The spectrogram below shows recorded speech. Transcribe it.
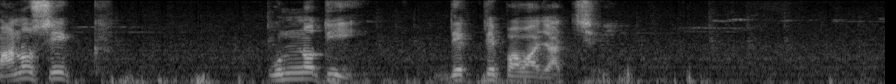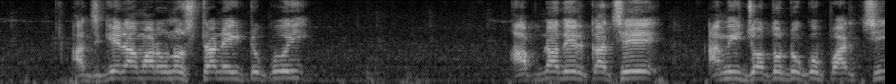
মানসিক উন্নতি দেখতে পাওয়া যাচ্ছে। আজকের আমার অনুষ্ঠান এইটুকুই। আপনাদের কাছে আমি যতটুকু পারছি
